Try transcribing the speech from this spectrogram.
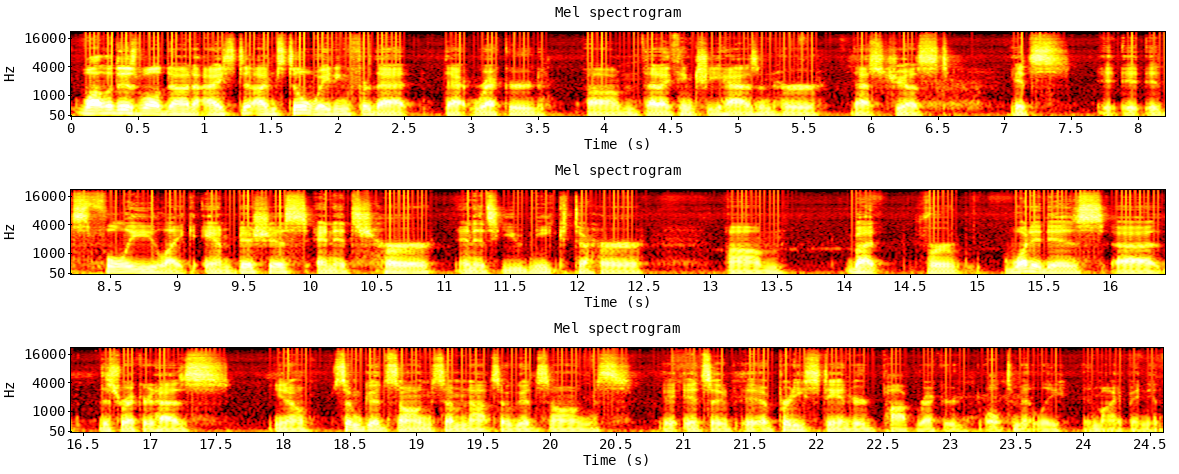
while it is well done, I still I'm still waiting for that that record um, that I think she has in her. That's just it's it, it- it's fully like ambitious and it's her and it's unique to her. Um, but for what it is, uh, this record has you know some good songs, some not so good songs. It, it's a a pretty standard pop record ultimately, in my opinion.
